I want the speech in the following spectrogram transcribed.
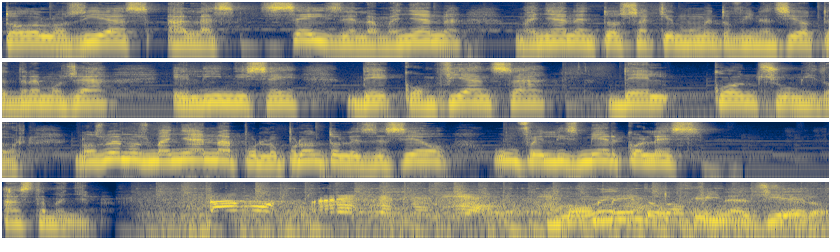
todos los días a las 6 de la mañana. Mañana entonces aquí en Momento Financiero tendremos ya el índice de confianza del consumidor. Nos vemos mañana, por lo pronto les deseo un feliz miércoles. Hasta mañana. Vamos, réjete bien. Momento financiero.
